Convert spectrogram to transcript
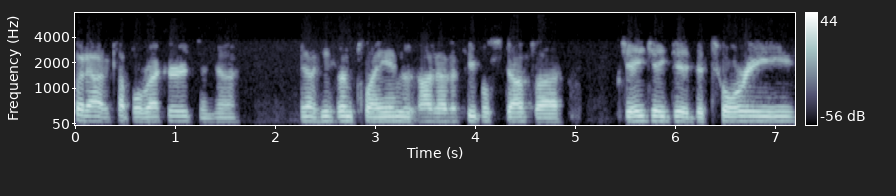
put out a couple records, and uh, you know he's been playing on other people's stuff. Uh, JJ did the Tories.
